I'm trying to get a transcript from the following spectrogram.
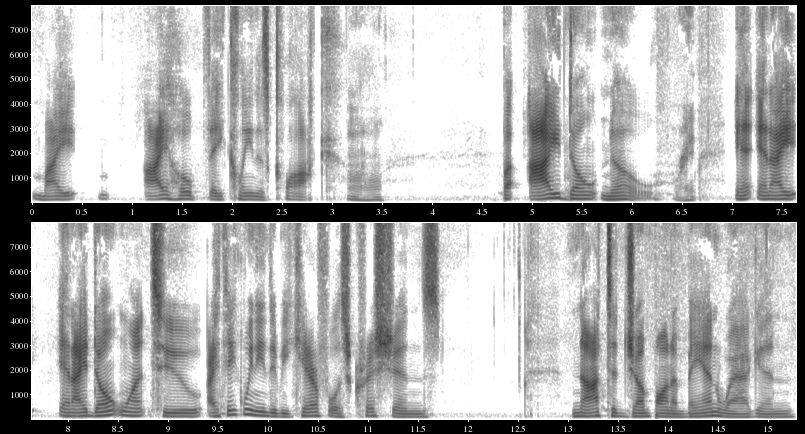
my I hope they clean his clock. Mm-hmm. But I don't know. Right. And, and I and I don't want to. I think we need to be careful as Christians not to jump on a bandwagon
